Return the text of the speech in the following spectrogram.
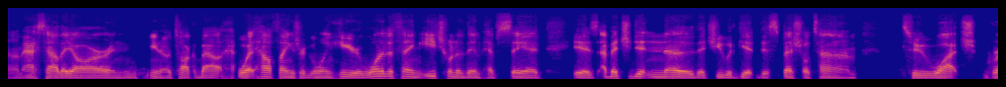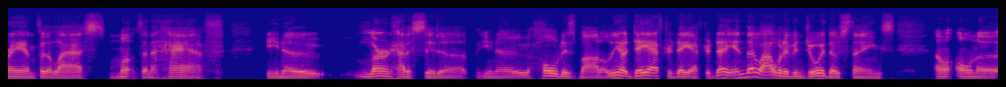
um, asked how they are, and you know, talk about what how things are going here. One of the things each one of them have said is, "I bet you didn't know that you would get this special time to watch Graham for the last month and a half." You know, learn how to sit up. You know, hold his bottle. You know, day after day after day. And though I would have enjoyed those things on, on a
